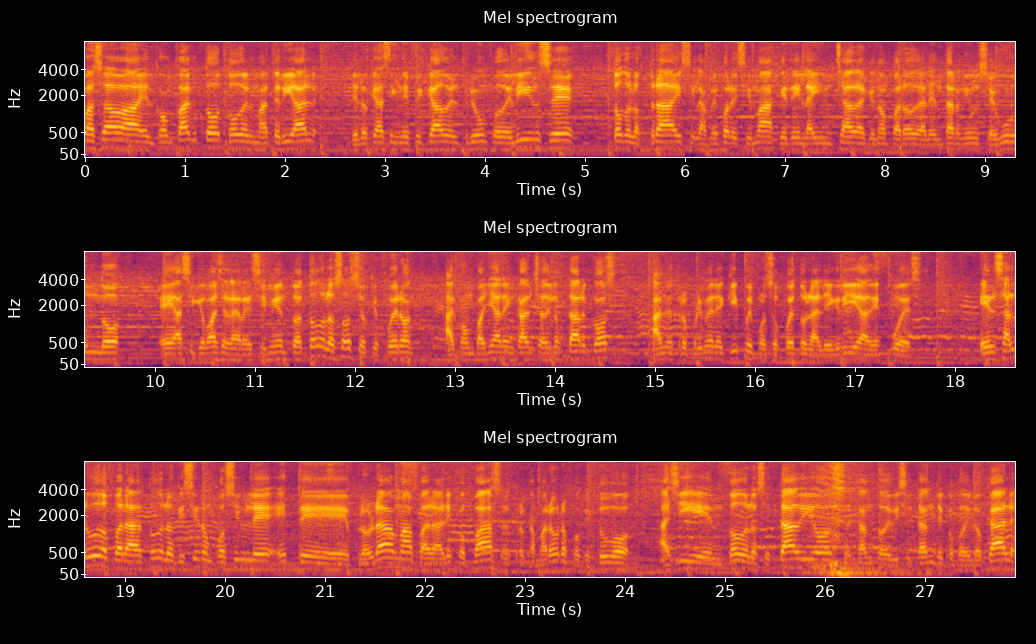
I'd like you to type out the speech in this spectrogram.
Pasaba el compacto, todo el material de lo que ha significado el triunfo del INSE, todos los tries y las mejores imágenes, la hinchada que no paró de alentar ni un segundo. Eh, así que vaya el agradecimiento a todos los socios que fueron a acompañar en Cancha de los Tarcos, a nuestro primer equipo y por supuesto la alegría después. El saludo para todos los que hicieron posible este programa, para Alejo Paz, nuestro camarógrafo que estuvo allí en todos los estadios, tanto de visitante como de local,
